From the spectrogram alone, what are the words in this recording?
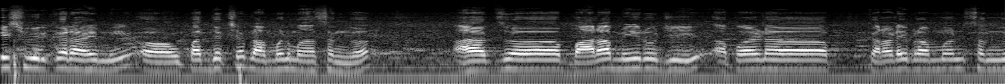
योगेश विरकर आहे मी उपाध्यक्ष ब्राह्मण महासंघ. आज बारा मे रोजी आपण कराडे ब्राह्मण संघ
